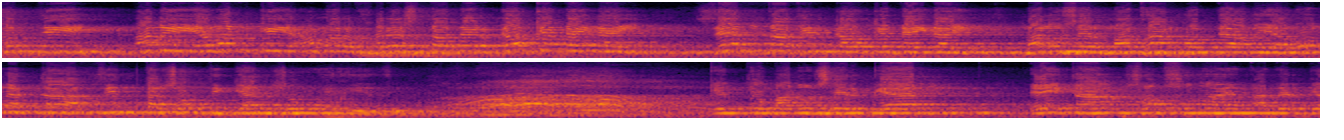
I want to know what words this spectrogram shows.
শক্তি আমি এমনকি আমার ফেরেস্তাদের কাউকে দেই নাই জেন জাতির কাউকে দেই নাই, মানুষের মাথার মধ্যে আমি এমন একটা চিন্তা শক্তি, জ্ঞান শক্তি দিয়েছি। কিন্তু মানুষের জ্ঞান এইটা সবসময় তাদেরকে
